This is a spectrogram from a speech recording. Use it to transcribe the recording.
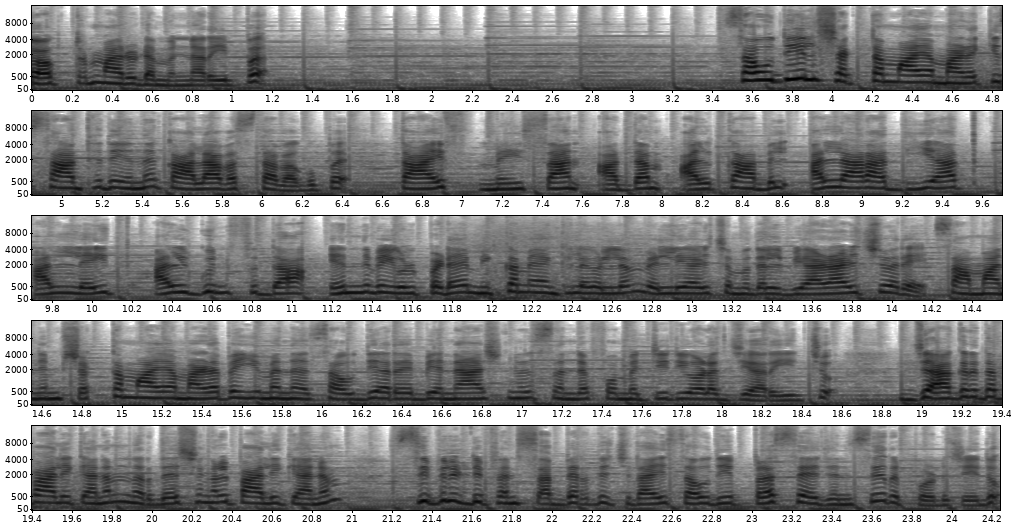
ഡോക്ടർമാരുടെ മുന്നറിയിപ്പ്. സൗദിയിൽ ശക്തമായ മഴയ്ക്ക് സാധ്യതയെന്ന് കാലാവസ്ഥാ വകുപ്പ്. തായിഫ് മെയ്സാൻ അദം അൽ കാബിൽ അൽ അറാദിയാത്ത് അൽ ലെയ്ത്ത് അൽ ഗുൻഫുദ എന്നിവയുൾപ്പെടെ മിക്ക മേഖലകളിലും വെള്ളിയാഴ്ച മുതൽ വ്യാഴാഴ്ച വരെ സാമാന്യം ശക്തമായ മഴ പെയ്യുമെന്ന് Saudi Arabia national centre for meteorology അറിയിച്ചു. ജാഗ്രത പാലിക്കാനും നിർദ്ദേശങ്ങൾ പാലിക്കാനും സിവിൽ ഡിഫൻസ് അഭ്യർത്ഥിച്ചതായി സൗദി പ്രസ് ഏജൻസി റിപ്പോർട്ട് ചെയ്തു.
